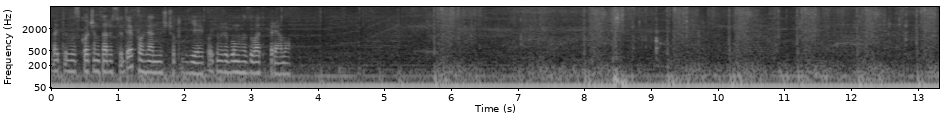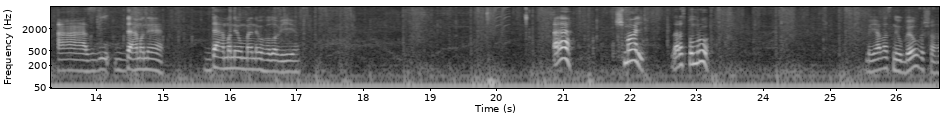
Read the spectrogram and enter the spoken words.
Давайте заскочимо зараз сюди, поглянемо, що тут є, і потім вже будемо газувати прямо. А, зл... демони! Демони у мене в голові. Е! Шмаль! Зараз помру. Бо я вас не вбив, ви що?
